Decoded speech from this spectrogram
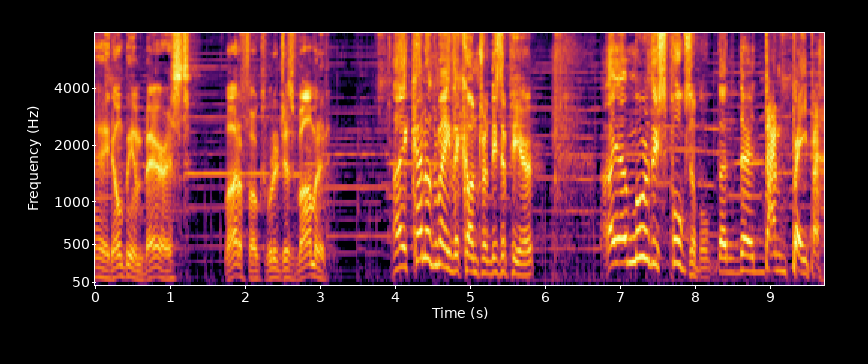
Hey, don't be embarrassed. A lot of folks would have just vomited. I cannot make the contract disappear. I am more disposable than their damn paper.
